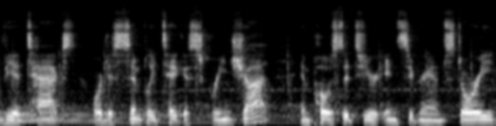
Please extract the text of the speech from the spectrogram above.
via text or just simply take a screenshot and post it to your Instagram story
